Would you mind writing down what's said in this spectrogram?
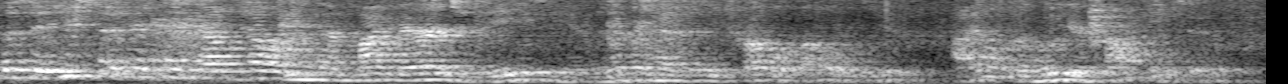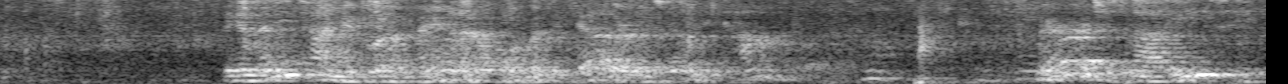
Listen, you sit here thinking I'm telling you that my marriage is easy and never has any trouble. Oh, you, I don't know who you're talking to. Because anytime you put a man and a woman together, there's going to be conflict. Marriage is not easy.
